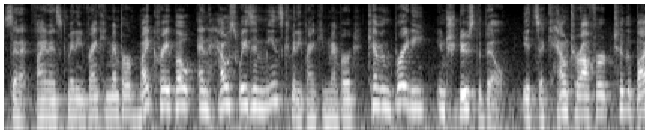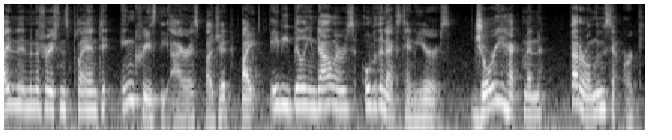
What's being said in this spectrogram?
Senate Finance Committee Ranking Member Mike Crapo and House Ways and Means Committee Ranking Member Kevin Brady introduced the bill. It's a counteroffer to the Biden administration's plan to increase the IRS budget by $80 billion over the next 10 years. Jory Heckman, Federal News Network.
